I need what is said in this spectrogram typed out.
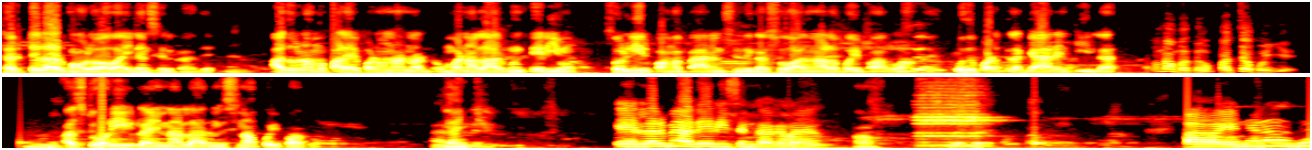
ஷர்ட்டில் இருக்கும். அவ்வளோவா வைலன்ஸ் இருக்காது. அதுவும் இல்லாமல் பழைய படம்னா ரொம்ப நல்லா இருக்கும்னு தெரியும். சொல்லியிருப்பாங்க பேரண்ட்ஸ் இதுக்கு. ஸோ அதனால போய் பார்க்கலாம். புது படத்தில் கேரண்டி இல்லை. சொன்னா பாத்துங்க பச்சை பொய் அது ஸ்டோரி லைன் நல்லா இருந்துச்சுன்னா போய் பார்க்கலாம். தேங்க்யூ எல்லாருமே அதே ரீசனுக்காக தான் என்னன்னா வந்து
